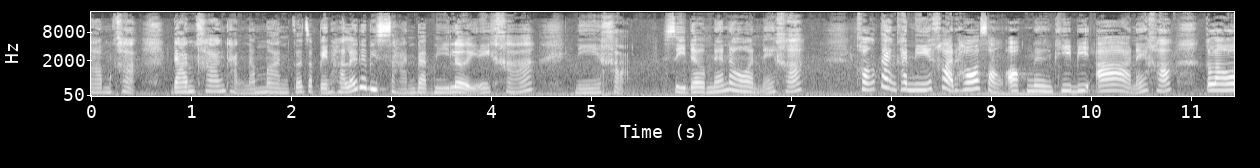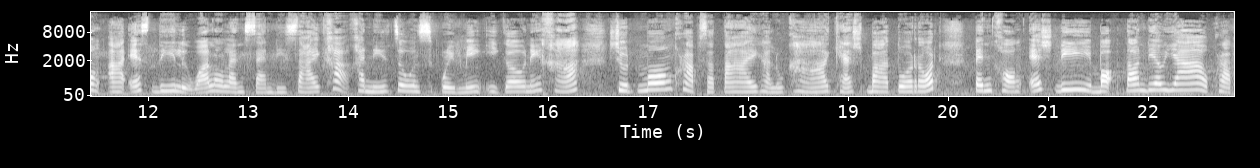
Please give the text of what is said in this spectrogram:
ามค่ะ ด้านข้างถังน้ำมันก็จะเป็นฮาร์เลย์เดวิสันแบบนี้เลยนะคะ นี่ค่ะ สีเดิมแน่นอนนะคะ ของแต่งคันนี้ค่ะท่อ 2 ออก 1 TBR นะคะ กล้อง RSD หรือว่า Roland Sand Design ค่ะ คันนี้จูน Screaming Eagle นะคะ ชุดโม่งขับสไตล์ค่ะลูกค้า แคชบาร์ตัวรถ เป็นของ HD เบาะตอนเดียวยาวขับ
